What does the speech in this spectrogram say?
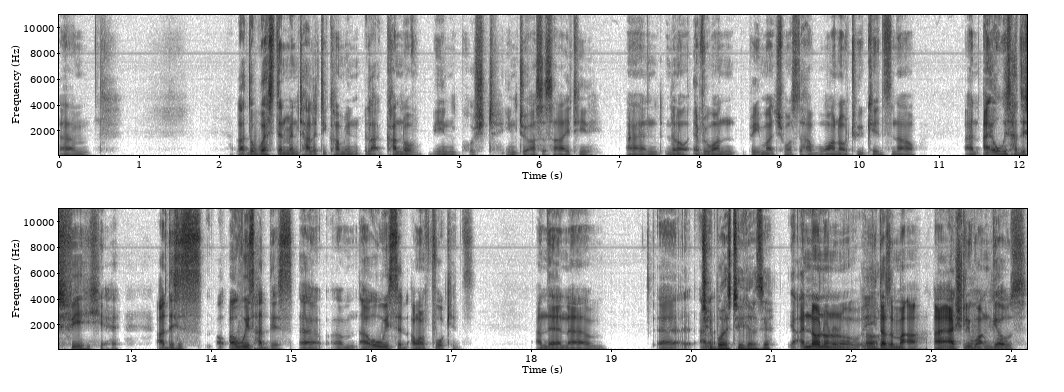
um, like the Western mentality coming, like kind of being pushed into our society, and you know everyone pretty much wants to have one or two kids now, and I always had this fear here. Uh, this is I always had this. Uh, um, I always said I want four kids, and then um, uh, Two boys, two girls. Yeah. yeah, no, no, no, no. Oh. It doesn't matter. I actually want girls.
